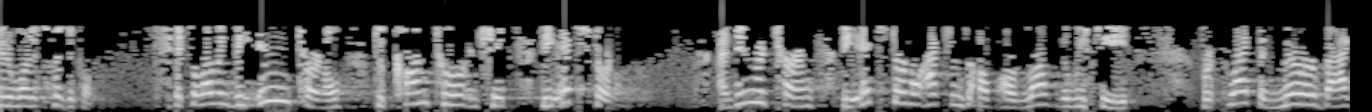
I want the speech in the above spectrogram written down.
into what is physical. It's allowing the internal to contour and shape the external. And in return, the external actions of our love that we see reflect and mirror back,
